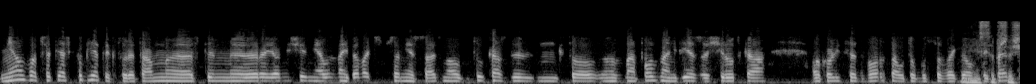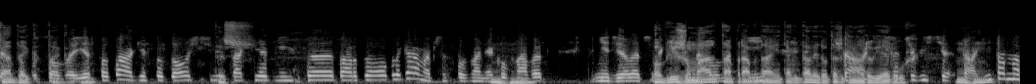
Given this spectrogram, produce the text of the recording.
miał zaczepiać kobiety, które tam e, w tym e, rejonie się miały znajdować czy przemieszczać. No tu każdy, m, kto zna Poznań, wie, że środka okolice dworca autobusowego, Miejsce przesiadek, autobusowej, tak. jest to tak, jest to dość Też- takie miejsce bardzo oblegane przez poznaniaków, Mhm. nawet w niedzielę. Czy W pobliżu Malta, prawda, i tak dalej, to też Tak, generuje ruch. rzeczywiście, Mhm. tak. I tam na,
